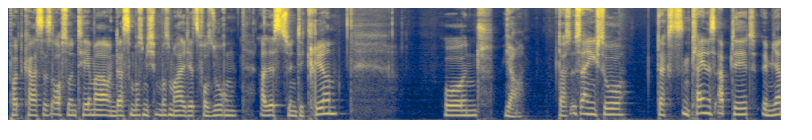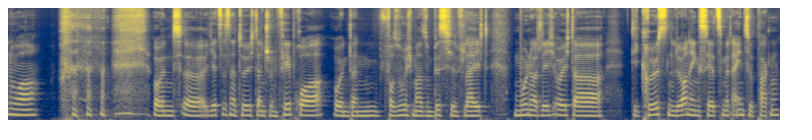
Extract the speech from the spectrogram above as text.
Podcast ist auch so ein Thema und das muss, mich, muss man halt jetzt versuchen, alles zu integrieren. Und ja, das ist eigentlich so das ist ein kleines Update im Januar und äh, jetzt ist natürlich dann schon Februar und dann versuche ich mal so ein bisschen vielleicht monatlich euch da die größten Learnings jetzt mit einzupacken.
